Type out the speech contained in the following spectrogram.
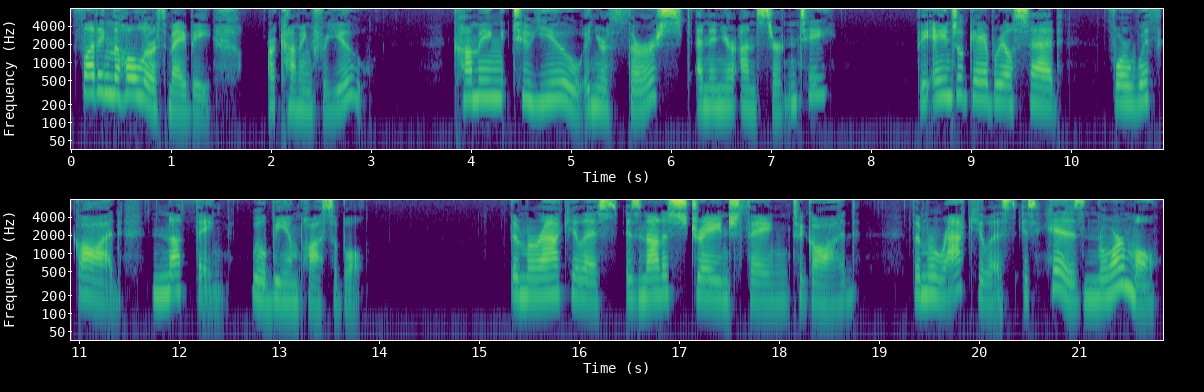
Flooding the whole earth, maybe, or coming for you? Coming to you in your thirst and in your uncertainty? The angel Gabriel said, For with God nothing will be impossible. The miraculous is not a strange thing to God. The miraculous is His normal.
